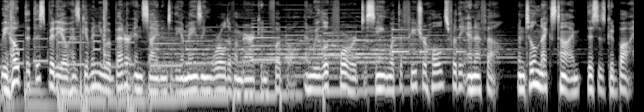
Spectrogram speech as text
We hope that this video has given you a better insight into the amazing world of American football, and we look forward to seeing what the future holds for the NFL. Until next time, this is goodbye.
